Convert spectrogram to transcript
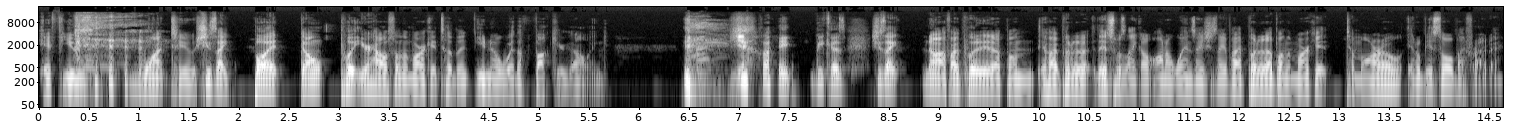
if you want to. She's like, "But don't put your house on the market till the, you know where the fuck you're going." she's like because she's like, "No, if I put it up on if I put it this was like on a Wednesday. She's like, "If I put it up on the market tomorrow, it'll be sold by Friday."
